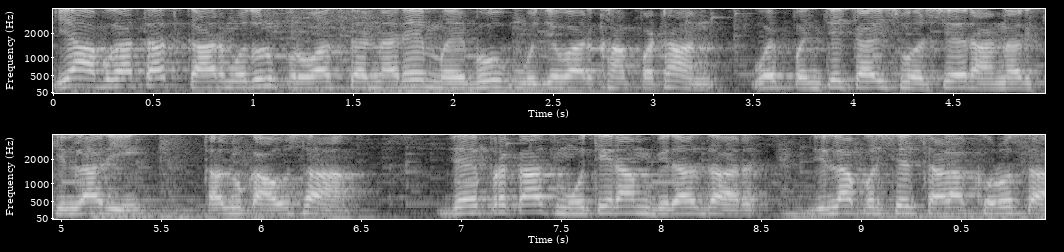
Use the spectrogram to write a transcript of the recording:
या अपघातात कारमधून प्रवास करणारे महबूब मुजेवार खां पठाण व पंचेचाळीस वर्षे राहणार किल्लारी तालुका औसा. जयप्रकाश मोतीराम बिराजदार जिल्हा परिषद शाळा खोरोसा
